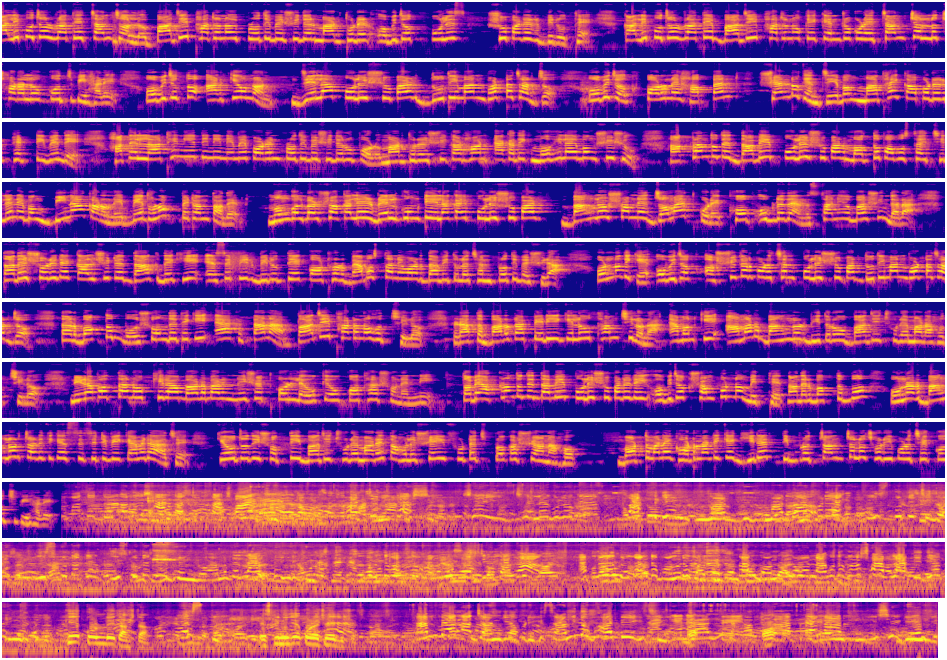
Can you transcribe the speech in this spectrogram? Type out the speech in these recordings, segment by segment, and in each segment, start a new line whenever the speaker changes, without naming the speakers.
কালীপুজোর রাতে চাঞ্চল্য, বাজি ফাটানোয় প্রতিবেশীদের মারধরের অভিযোগ পুলিশ সুপারের বিরুদ্ধে। কালীপুজোর রাতে বাজি ফাটানোকে কেন্দ্র করে চাঞ্চল্য ছড়ালো কোচবিহারে। অভিযুক্ত আর কেউ নন, জেলা পুলিশ সুপার দুতিমান ভট্টাচার্য। অভিযোগ, পরনে হাফ প্যান্ট স্যান্ডো গেঞ্জি এবং মাথায় কাপড়ের ফেটটি বেঁধে হাতের লাঠি নিয়ে তিনি নেমে পড়েন প্রতিবেশীদের উপর। মারধরের শিকার হন একাধিক মহিলা এবং শিশু। আক্রান্তদের দাবি, পুলিশ সুপার মদ্যপ অবস্থায় ছিলেন এবং বিনা কারণে বেধড়ক পেটান তাদের। মঙ্গলবার সকালে রেলগুমটি এলাকায় পুলিশ সুপার বাংলোর সামনে জমায়েত করে ক্ষোভ উগড়ে দেন স্থানীয় বাসিন্দারা। তাদের শরীরে কালশিটের দাগ দেখিয়ে এসএপির বিরুদ্ধে কঠোর ব্যবস্থা নেওয়ার দাবি তুলেছেন প্রতিবেশীরা। অন্যদিকে অভিযোগ অস্বীকার করেছেন পুলিশ সুপার দুতিমান ভট্টাচার্য। তার বক্তব্য সন্ধে থেকেই এক টানা বাজে ফাটানো হচ্ছিল। রাত বারোটা পেরিয়ে গেলেও থামছিল না, এমনকি আমার বাংলোর ভিতরেও বাজি ছুড়ে মারা হচ্ছিল। নিরাপত্তা রক্ষীরা বারবার নিষেধ করলেও কেউ কথা শোনেননি। তবে আক্রান্তদের দাবি, পুলিশ সুপারের এই অভিযোগ সম্পূর্ণ মিথ্যে। তাঁদের বক্তব্য, ওনার বাংলোর চারিদিকে সিসিটিভি ক্যামেরা আছে। কেউ যদি সত্যিই বাজি ছুড়ে মারে, তাহলে সেই ফুটেজ প্রকাশ্যে আনা হোক। বর্তমানে ঘটনাটিকে ঘিরে তীব্র চাঞ্চল্য ছড়িয়ে পড়েছে কোচবিহারে।
আমাদের দোকানে সাত বছর কাজ করে খরচা নিতে আসছে সেই ছেলেগুলোকে মার দিল। মার দেওয়ার পরে স্কুটি ছিল। স্কুটাকে স্কুটাকে ভেঙলো। আমাদের লাইট ভেঙে বলতে বলতে দাদা আপনারা দোকানটা বন্ধ করেন দোকান বন্ধ করে না করে সব লাঠি দিয়ে ভেঙে
কে করল এই কাজটা?
এসপি
নিজে করেছে এই বিষয়ে?
না জান পড়ে গেছে আমি তো ভয় পেয়ে গেছি। আপনার আর ইসে গেছি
